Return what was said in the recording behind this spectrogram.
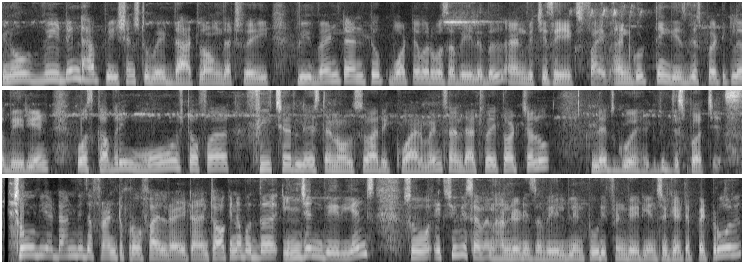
you know we didn't have patience to wait that long. That's why we went and took whatever was available and which is AX5 and good thing is this particular variant was covering most our feature list and also our requirements and that's why I thought chalo let's go ahead with this purchase. So we are done with the front profile right? And talking about the engine variants so XUV 700 is available in two different variants. You get a petrol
